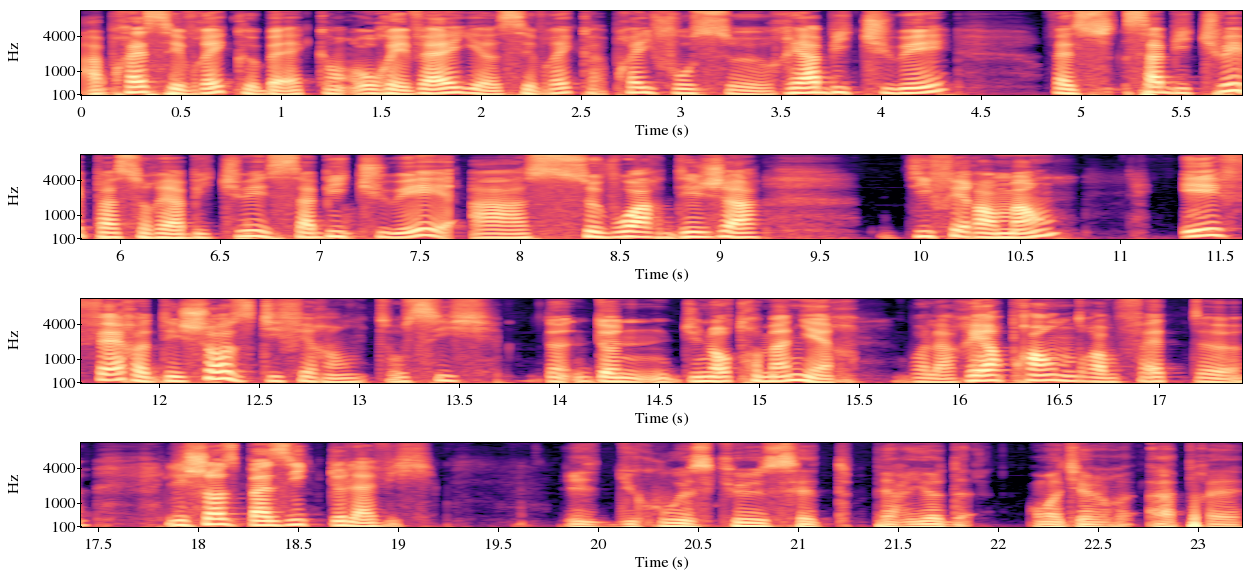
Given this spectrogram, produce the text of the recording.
Après, c'est vrai que ben, quand, au réveil, c'est vrai qu'après, il faut se réhabituer, enfin, s'habituer, pas se réhabituer, s'habituer à se voir déjà différemment et faire des choses différentes aussi, d'un- d'un- d'une autre manière. Voilà, réapprendre en fait euh, les choses basiques de la vie. Et du coup, est-ce que cette période, on va dire après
